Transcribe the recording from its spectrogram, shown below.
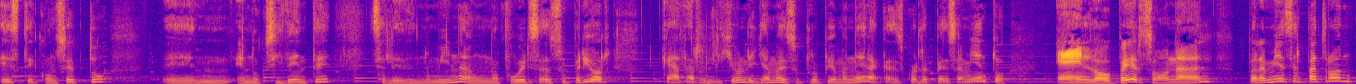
este concepto en, en, Occidente, se le denomina una fuerza superior. Cada religión le llama de su propia manera, cada escuela de pensamiento. En lo personal, para mí es el patrón,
